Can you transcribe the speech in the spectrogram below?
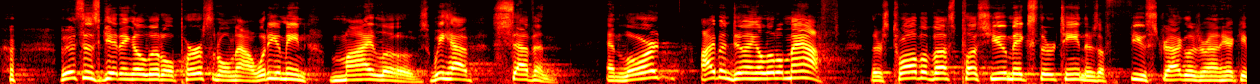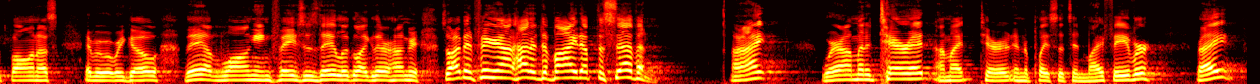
this is getting a little personal now. What do you mean, my loaves? We have seven. And Lord, I've been doing a little math. There's 12 of us plus you makes 13. There's a few stragglers around here keep following us everywhere we go. They have longing faces. They look like they're hungry. So I've been figuring out how to divide up the seven. All right? Where I'm going to tear it. I might tear it in a place that's in my favor, right?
